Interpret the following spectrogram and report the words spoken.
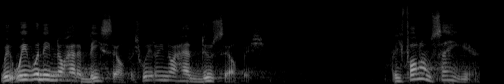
We, we wouldn't even know how to be selfish. We don't even know how to do selfish. Are you following what I'm saying here?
